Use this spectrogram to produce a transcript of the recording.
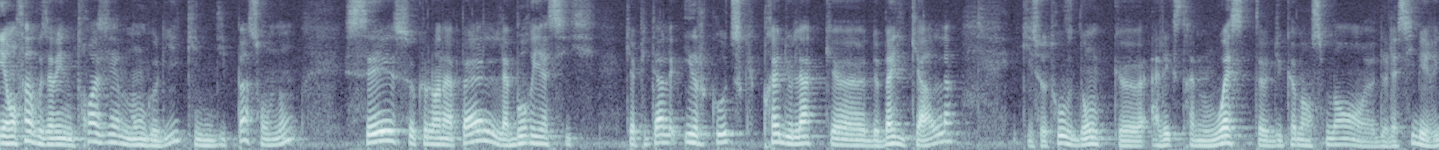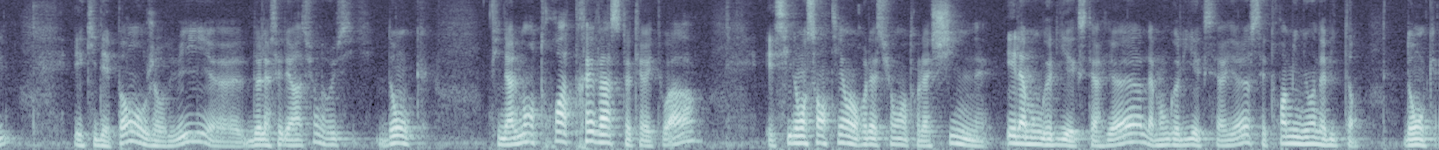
Et enfin, vous avez une troisième Mongolie qui ne dit pas son nom, c'est ce que l'on appelle la Bouriassie, capitale Irkoutsk, près du lac euh, de Baïkal, qui se trouve donc euh, à l'extrême ouest du commencement euh, de la Sibérie et qui dépend aujourd'hui de la Fédération de Russie. Donc, finalement, trois très vastes territoires. Et si l'on s'en tient aux relations entre la Chine et la Mongolie extérieure, la Mongolie extérieure, c'est 3 millions d'habitants. Donc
